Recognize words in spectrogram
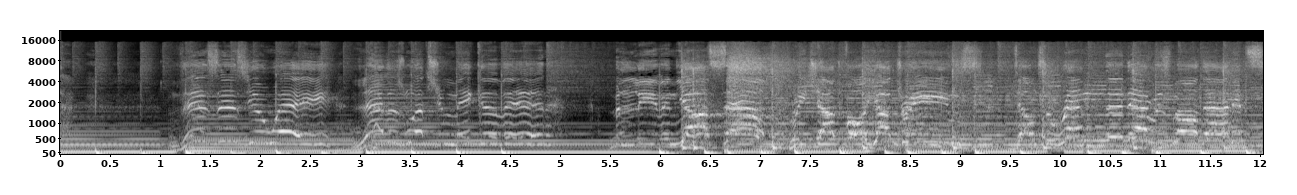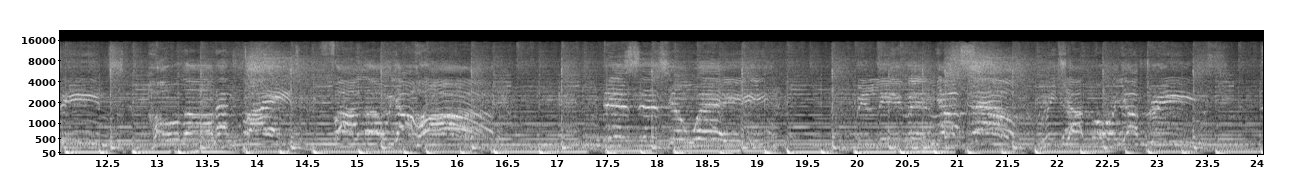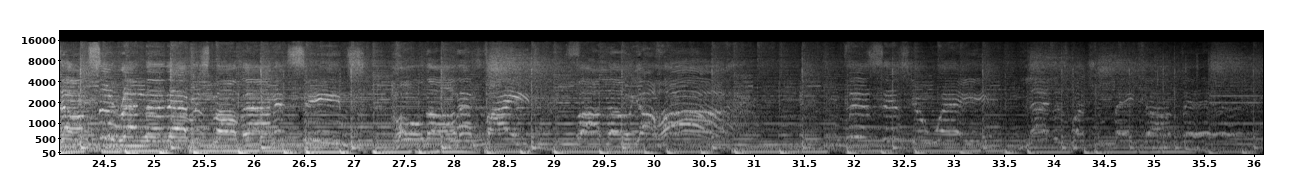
This is your way. Life is what you make of it. Believe in yourself. Reach out for your dreams. Don't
